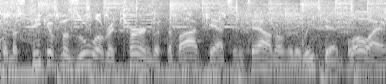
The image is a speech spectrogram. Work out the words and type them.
The Mystique of Missoula returned with the Bobcats in town over the weekend. Hello, I am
